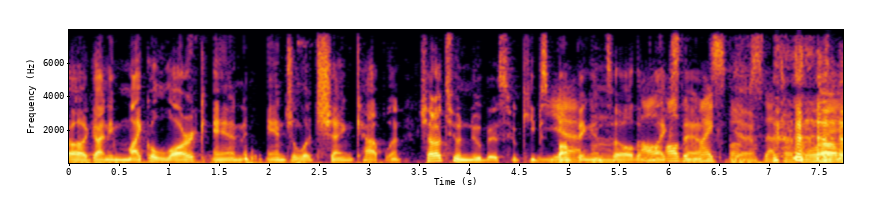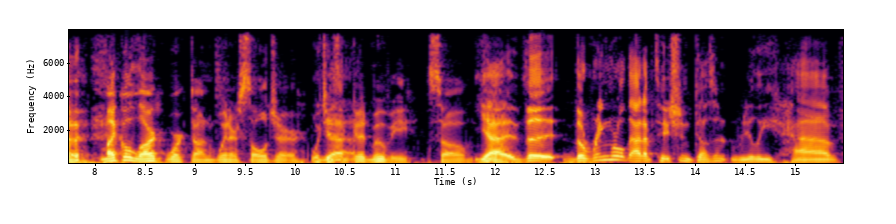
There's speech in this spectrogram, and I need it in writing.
a guy named Michael Lark and Angela Cheng Caplan. Shout out to Anubis who keeps Yeah. bumping into all the all, mic all the stands. mic bumps. Yeah. That's our boy. Um, Michael Lark worked on Winter Soldier, which is Yeah. a good movie. So you yeah, know, the the Ringworld adaptation doesn't really have.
